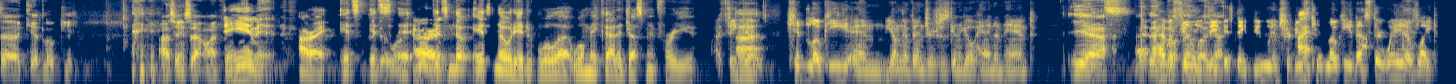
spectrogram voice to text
to Kid Loki. I'll change that one. Damn it. All right, it's it's it- All right. it's no it's noted. We'll uh, we'll make that adjustment for you. I think Uh, uh, Kid Loki and Young Avengers is going to go hand in hand. Yeah, Yes. I, I have a both of them feeling if they, young. if they do introduce I- Kid Loki, that's their way of like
